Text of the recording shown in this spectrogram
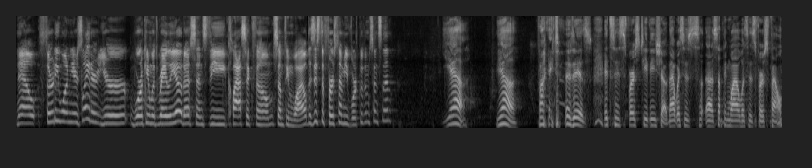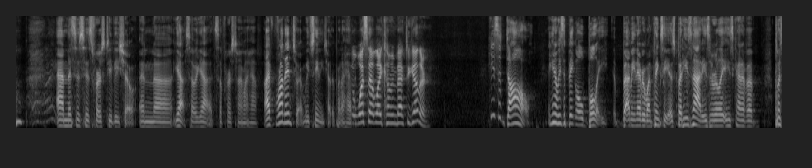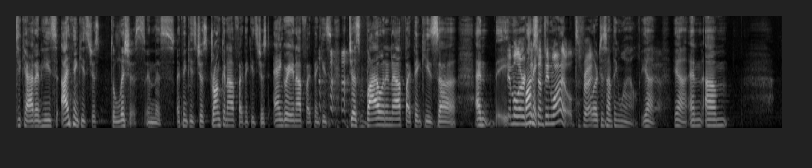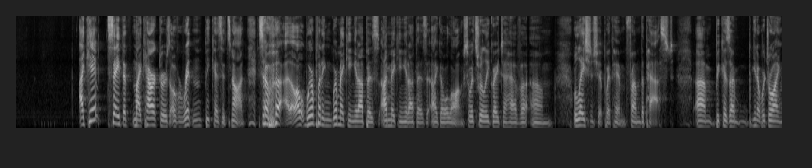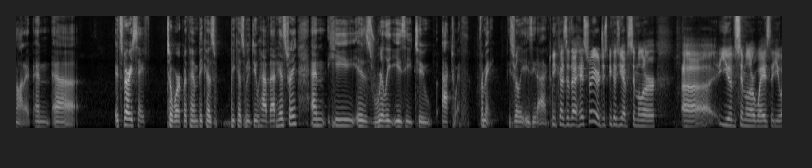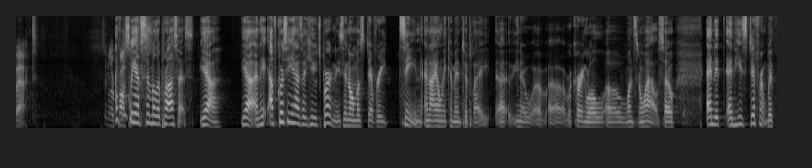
Now, 31 years later, you're working with Ray Liotta since the classic film Something Wild. Is this the first time you've worked with him since then? Yeah, yeah, right. It is. It's his first TV show. That was his uh, Something Wild was his first film, and this is his first TV show. And uh, yeah, so yeah, it's the first time I have. I've run into him. We've seen each other, but I haven't. what's that like coming back together? He's a doll. You know, he's a big old bully. I mean, everyone thinks he is, but he's not. He's a really, he's kind of a pussycat, and he's, I think he's just delicious in this. I think he's just drunk enough. I think he's just angry enough. I think he's just violent enough. I think he's, uh, and Similar funny. to Something Wild, right? Similar to something wild. Yeah, yeah. And um, I can't say that my character is overwritten because it's not. So uh, we're putting, we're making it up as I'm making it up as I go along. So it's really great to have a um, relationship with him from the past um, because I'm, you know, we're drawing on it, and uh, it's very safe to work with him because because we do have that history, and he is really easy to act with for me. He's really easy to act with. because of that history, or just because you have similar, uh, you have similar ways that you act? Similar I process. think we have similar process. Yeah, yeah, and he, of course he has a huge burden. He's in almost every scene, and I only come in to play, uh, you know, a, a recurring role uh, once in a while. So, and it and he's different with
